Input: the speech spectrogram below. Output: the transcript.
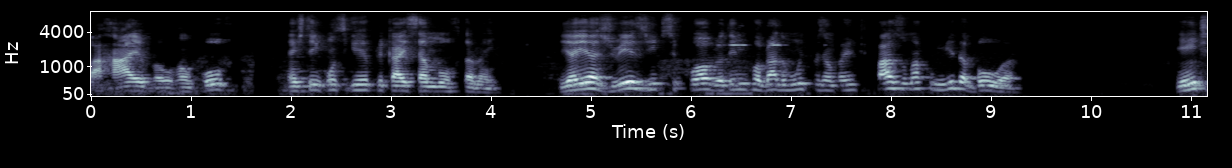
a, raiva, o rancor, a gente tem que conseguir replicar esse amor também. E aí, às vezes, a gente se cobra, eu tenho me cobrado muito, por exemplo, a gente faz uma comida boa. E a gente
